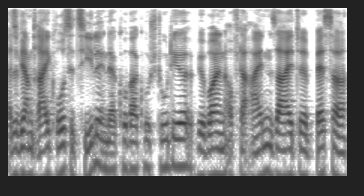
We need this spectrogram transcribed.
Also wir haben drei große Ziele in der COVACO-Studie. Wir wollen auf der einen Seite besser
